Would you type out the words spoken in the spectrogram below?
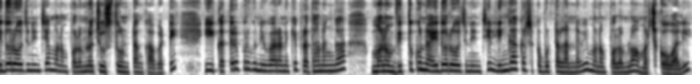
ఐదో రోజు నుంచే మనం పొలంలో చూస్తూ ఉంటాం కాబట్టి ఈ కత్తెర పురుగు నివారణకి ప్రధానంగా మనం విత్తుకున్న ఐదో రోజు నుంచి లింగాకర్షక బుట్టలు అన్నవి మనం పొలంలో అమర్చుకోవాలి.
